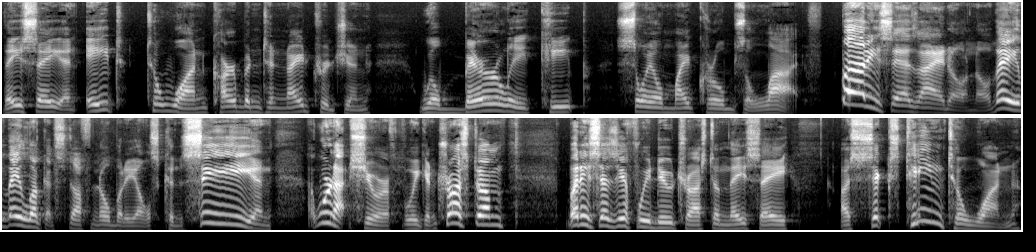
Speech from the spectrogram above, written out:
they say an 8 to 1 carbon to nitrogen will barely keep soil microbes alive. But he says, I don't know. They, they look at stuff nobody else can see, and we're not sure if we can trust them. But he says, if we do trust them, they say a 16 to 1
